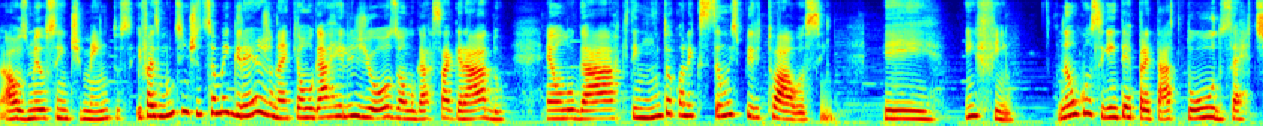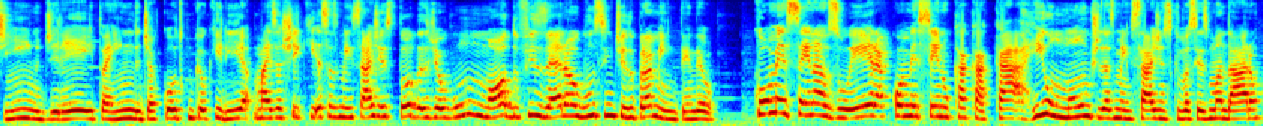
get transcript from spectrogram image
aos meus sentimentos. E faz muito sentido ser uma igreja, né? Que é um lugar religioso, é um lugar sagrado, é um lugar que tem muita conexão espiritual, assim. E, enfim, não consegui interpretar tudo certinho, direito ainda, de acordo com o que eu queria, mas achei que essas mensagens todas de algum modo fizeram algum sentido para mim, entendeu? Comecei na zoeira, comecei no kkk, ri um monte das mensagens que vocês mandaram,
